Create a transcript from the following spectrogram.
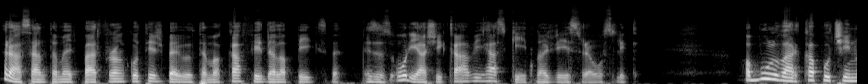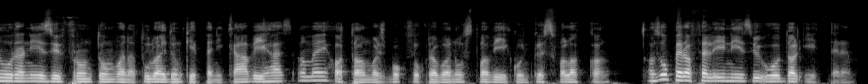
Rászántam egy pár frankot, és beültem a Café de la Pigsbe. Ez az óriási kávéház két nagy részre oszlik. A bulvár Cappuccino-ra néző fronton van a tulajdonképpeni kávéház, amely hatalmas boxokra van osztva vékony közfalakkal. Az opera felé néző oldal étterem.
